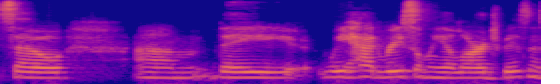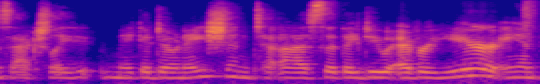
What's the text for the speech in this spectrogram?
So. Um, they we had recently a large business actually make a donation to us that they do every year and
